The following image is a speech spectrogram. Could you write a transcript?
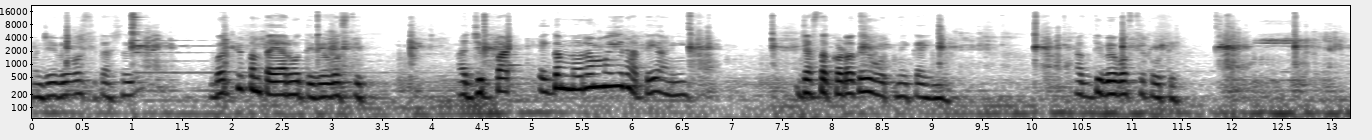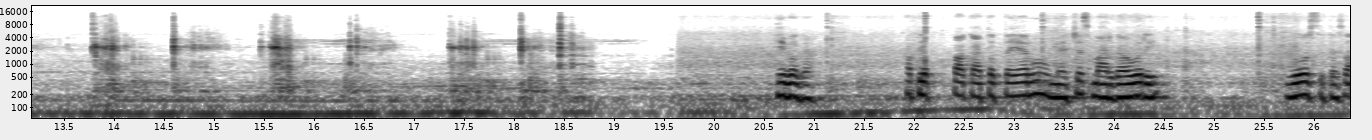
म्हणजे व्यवस्थित असे बर्फी पण तयार होते व्यवस्थित. अजिबात एकदम नरमही राहते आणि जास्त कडकही होत नाही काही नाही. अगदी व्यवस्थित होते. हे बघा आपला पाक आता तयार होण्याच्याच मार्गावर आहे. व्यवस्थित असा.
